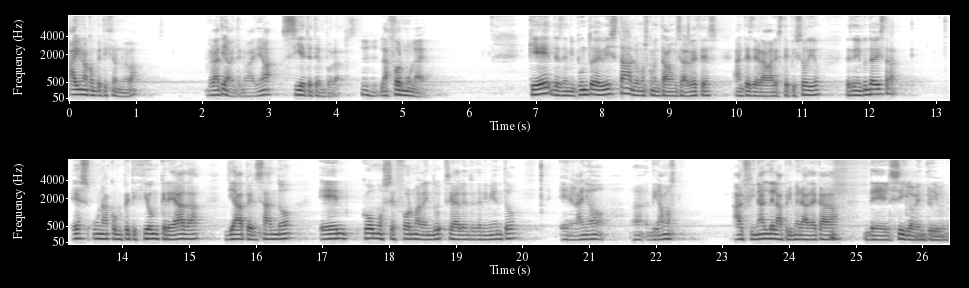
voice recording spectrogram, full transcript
hay una competición nueva, relativamente nueva, lleva siete temporadas, la Fórmula E, que desde mi punto de vista, lo hemos comentado muchas veces antes de grabar este episodio, desde mi punto de vista es una competición creada ya pensando en cómo se forma la industria del entretenimiento en el año, ah, digamos, al final de la primera década del siglo XXI.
